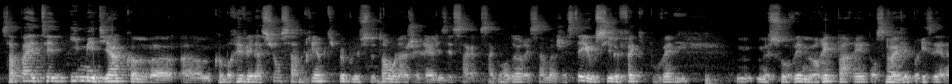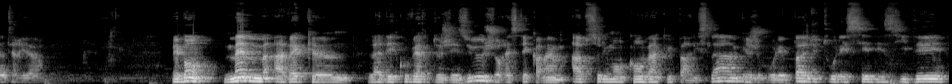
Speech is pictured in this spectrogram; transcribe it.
ça pas été immédiat comme, euh, euh, comme révélation, ça a pris un petit peu plus de temps, où là j'ai réalisé sa, grandeur et sa majesté, et aussi le fait qu'il pouvait me sauver, me réparer dans ce qui était brisé à l'intérieur. Mais bon, même avec euh, la découverte de Jésus, je restais quand même absolument convaincu par l'islam et je ne voulais pas du tout laisser des idées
